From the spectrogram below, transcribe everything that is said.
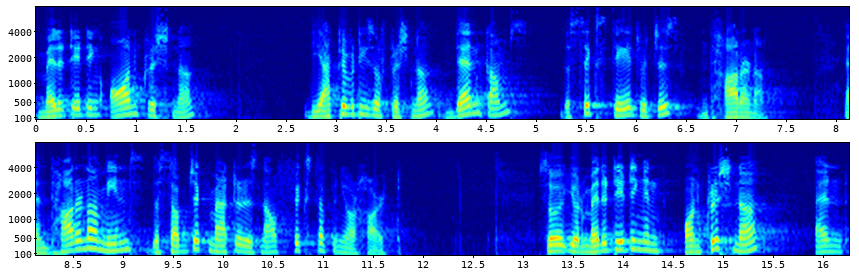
meditating on Krishna, the activities of Krishna, then comes the sixth stage, which is dharana. And dharana means the subject matter is now fixed up in your heart. So you're meditating in, on Krishna and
